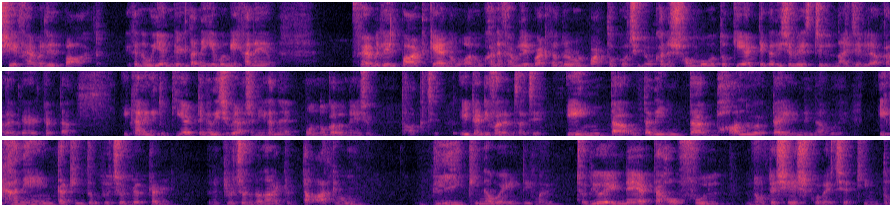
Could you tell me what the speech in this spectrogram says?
সে ফ্যামিলির পার্ট এখানে ওই অ্যাঙ্গেলটা নেই এবং এখানে ফ্যামিলির পার্ট কেন? আর ওখানে ফ্যামিলির পার্ট কেন? দুটোর পার্থক্য ছিল। ওখানে সম্ভবত কেয়ারটেকার হিসেবে এসেছিল নাইজেরিয়া আকারের ক্যারেক্টারটা এখানে কিন্তু কেয়ারটেকার হিসেবে আসেনি। এখানে অন্য কারণে এসে থাকছে। এটা ডিফারেন্স আছে। এন্ডটা ওটার এন্ডটা ভালো একটা এন্ড না হয়ে এখানে এন্ডটা কিন্তু প্রচণ্ড একটা মানে প্রচণ্ড না একটা ডার্ক এবং ব্লিক ইন ওয়ে এন্ডিং মানে যদিও এন্ডে একটা হোপফুল নোটে শেষ করেছে, কিন্তু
